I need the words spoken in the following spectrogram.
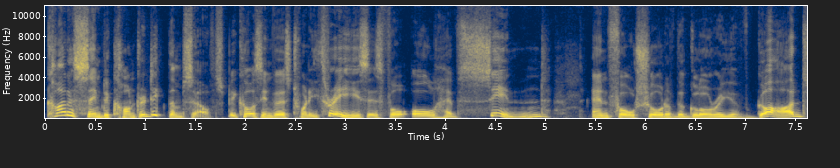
kind of seem to contradict themselves because in verse 23 he says, For all have sinned and fall short of the glory of God.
